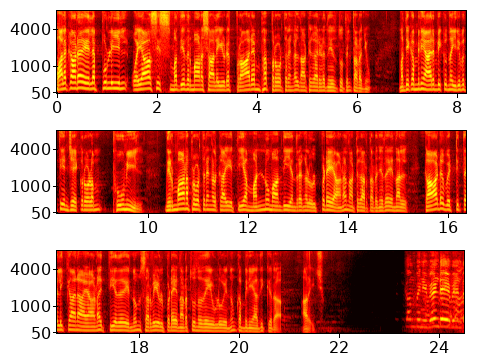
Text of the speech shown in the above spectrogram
പാലക്കാട് എലപ്പുള്ളിയിൽ ഒയാസിസ് മദ്യനിർമ്മാണശാലയുടെ പ്രാരംഭ പ്രവർത്തനങ്ങൾ നാട്ടുകാരുടെ നേതൃത്വത്തിൽ തടഞ്ഞു. മദ്യക്കമ്പനി ആരംഭിക്കുന്ന ഇരുപത്തിയഞ്ച് ഏക്കറോളം ഭൂമിയിൽ നിർമ്മാണ പ്രവർത്തനങ്ങൾക്കായി എത്തിയ മണ്ണുമാന്തി യന്ത്രങ്ങൾ ഉൾപ്പെടെയാണ് നാട്ടുകാർ തടഞ്ഞത്. എന്നാൽ കാട് വെട്ടിത്തെളിക്കാനായാണ് എത്തിയത് എന്നും സർവേ ഉൾപ്പെടെ നടത്തുന്നതേയുള്ളൂ എന്നും കമ്പനി അധികൃതർ അറിയിച്ചു. കമ്പനി വേണ്ടേ വേണ്ട.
